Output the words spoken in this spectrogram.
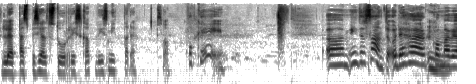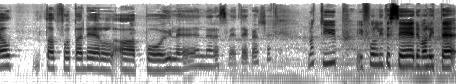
löper speciellt stor risk att bli smittade. Okej. Okay. Um, intressant. Och det här mm. kommer vi allt att få ta del av på YLE eller SVT kanske? Nå typ, vi får lite se. Det var lite,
